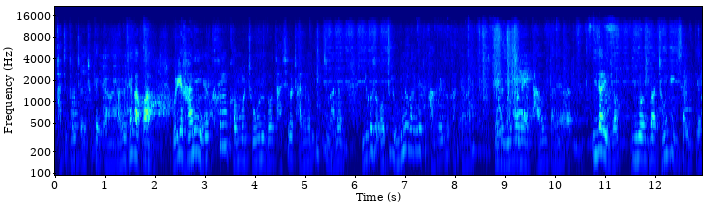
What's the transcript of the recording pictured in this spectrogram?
같이 동참이 좋겠다라는 생각과 우리 한인은 큰 건물 좋은 거 다시도 잘하고 있지만은 이것을 어떻게 운영하는 게 좀 관건인 것 같아요. 그래서 이번에 다음 달에 이달이죠. 임원과 정기 이사일 때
